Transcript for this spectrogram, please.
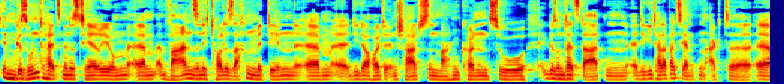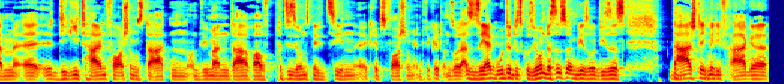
im Gesundheitsministerium ähm, wahnsinnig tolle Sachen mit denen, ähm, äh, die da heute in Charge sind, machen können zu Gesundheitsdaten äh, digitaler Patientenakte, ähm, äh, digitalen Forschungsdaten und wie man darauf Präzisionsmedizin, äh, Krebsforschung entwickelt und so. Also sehr gute Diskussion. Das ist irgendwie so dieses, da stelle ich mir die Frage,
